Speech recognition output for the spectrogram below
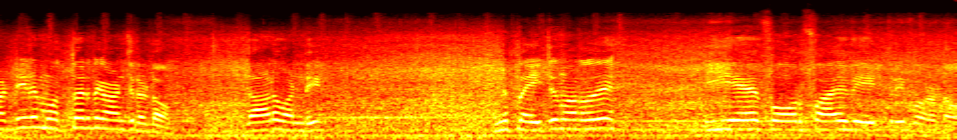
വണ്ടീനെ മൊത്തം എടുത്ത് കാണിച്ചില്ല കേട്ടോ ഇതാണ് വണ്ടി. ഇതിന്റെ പ്ലേറ്റ് എന്ന് പറഞ്ഞത് E A four five eight three four കേട്ടോ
